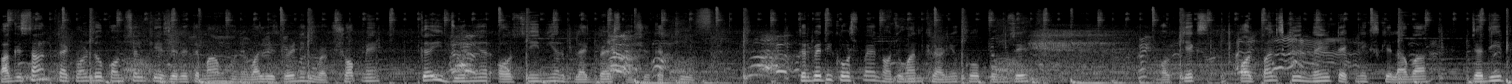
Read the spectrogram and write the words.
Pakistan taekwondo council के जेर तमाम होने वाली ट्रेनिंग वर्कशॉप में कई जूनियर और सीनियर ब्लैक बेल्ट ने शिरकत की। तरबती कोर्स में नौजवान खिलाड़ियों को पुमजे और किक्स और पंच की नई टेक्निक्स के अलावा जदीद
